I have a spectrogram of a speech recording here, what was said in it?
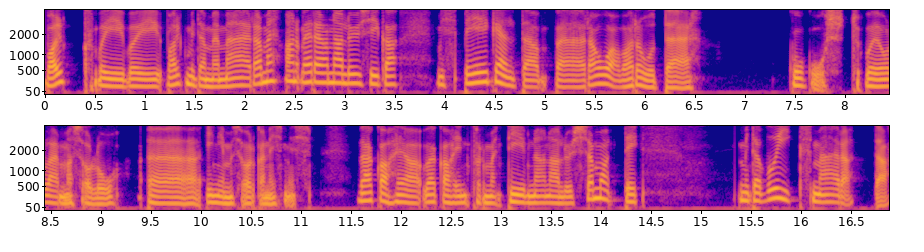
valk või, või valk, mida me määrame vereanalüüsiga, mis peegeldab äh, rauavarude kogust või olemasolu äh, inimese organismis. väga hea, väga informatiivne analüüs samuti, mida võiks määrata,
